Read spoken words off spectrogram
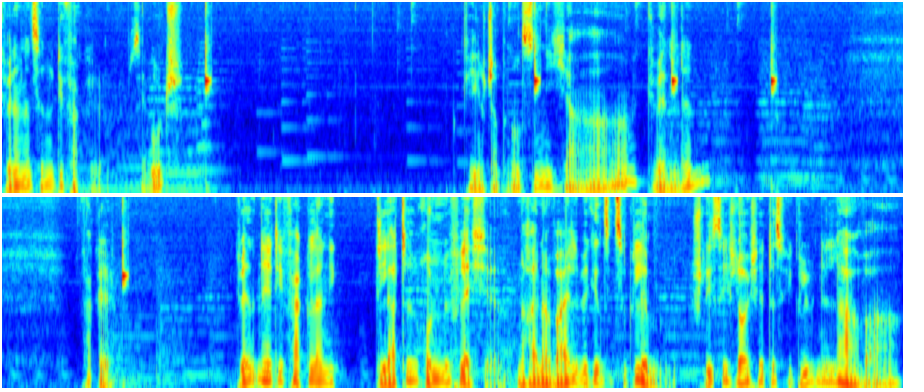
Gwendolyn entzündet die Fackel. Sehr gut. Gegenstand benutzen. Ja, Gwendolyn. Fackel. Gwendolyn hält die Fackel an die glatte, runde Fläche. Nach einer Weile beginnt sie zu glimmen. Schließlich leuchtet es wie glühende Lava.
